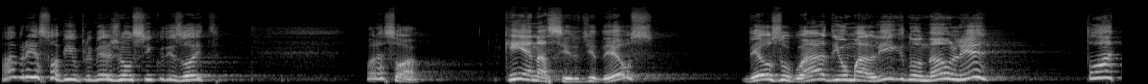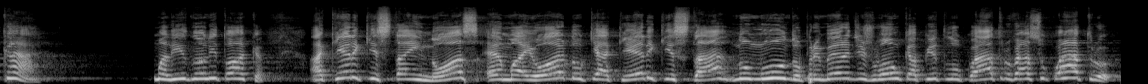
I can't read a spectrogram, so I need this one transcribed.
abre aí a sua Bíblia, 1 João 5,18. Olha só. Quem é nascido de Deus, Deus o guarda e o maligno não lhe toca. O maligno não lhe toca. Aquele que está em nós é maior do que aquele que está no mundo. 1 de João, capítulo 4, verso 4.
